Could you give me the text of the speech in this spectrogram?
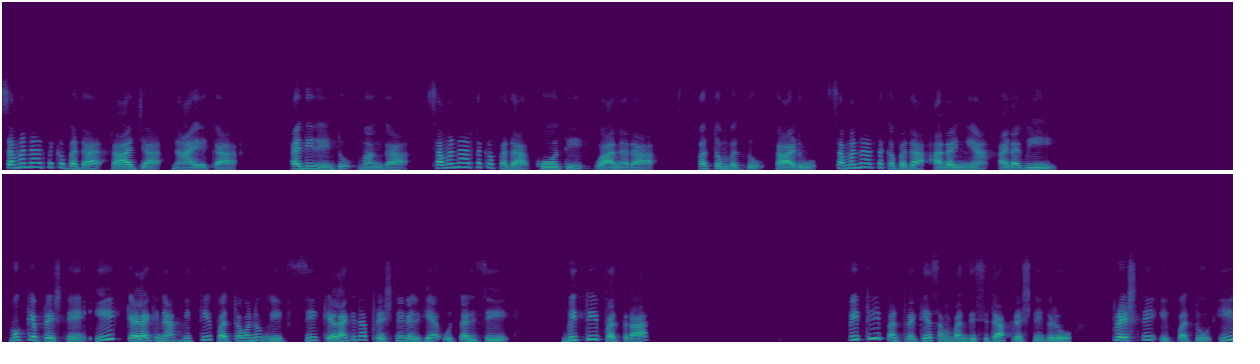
ಸಮನಾರ್ಥಕ ಪದ ರಾಜ, ನಾಯಕ. ಹದಿನೆಂಟು ಮಂಗ. ಸಮನಾರ್ಥಕ ಪದ ಕೋತಿ, ವಾನರ. ಹತ್ತೊಂಬತ್ತು ಕಾಡು. ಸಮನಾರ್ಥಕ ಪದ ಅರಣ್ಯ, ಅಡವಿ. ಮುಖ್ಯ ಪ್ರಶ್ನೆ. ಈ ಕೆಳಗಿನ ಭಿತ್ತಿ ಪತ್ರವನ್ನು ವೀಕ್ಷಿಸಿ, ಕೆಳಗಿನ ಪ್ರಶ್ನೆಗಳಿಗೆ ಉತ್ತರಿಸಿ. ಭಿತ್ತಿ ಪತ್ರ. ಭಿತ್ತಿ ಪತ್ರಕ್ಕೆ ಸಂಬಂಧಿಸಿದ ಪ್ರಶ್ನೆಗಳು. ಪ್ರಶ್ನೆ ಇಪ್ಪತ್ತು. ಈ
